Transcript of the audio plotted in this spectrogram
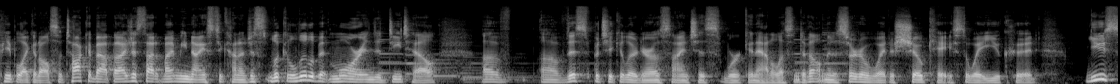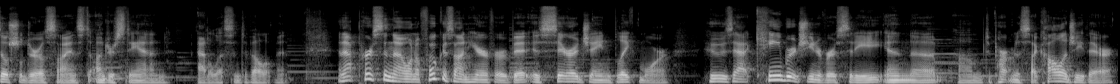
people I could also talk about, but I just thought it might be nice to kind of just look a little bit more into detail of, of this particular neuroscientist's work in adolescent development as sort of a way to showcase the way you could use social neuroscience to understand adolescent development. And that person I want to focus on here for a bit is Sarah Jayne Blakemore who's at Cambridge University in the um, Department of Psychology there.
